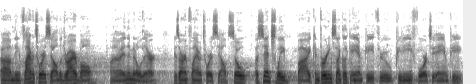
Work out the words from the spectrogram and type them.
Um, the inflammatory cell, the dryer ball uh, in the middle there, is our inflammatory cell. So essentially, by converting cyclic AMP through PDE4 to AMP,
